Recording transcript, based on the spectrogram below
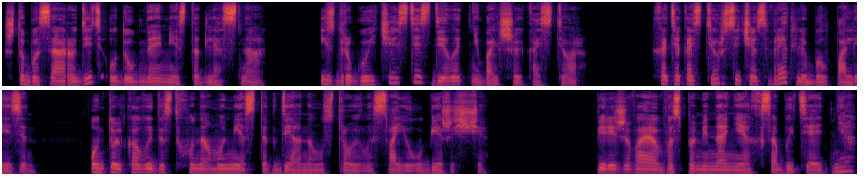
чтобы соорудить удобное место для сна, и с другой части сделать небольшой костер. Хотя костер сейчас вряд ли был полезен. Он только выдаст Хунаму место, где она устроила свое убежище. Переживая в воспоминаниях события дня,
